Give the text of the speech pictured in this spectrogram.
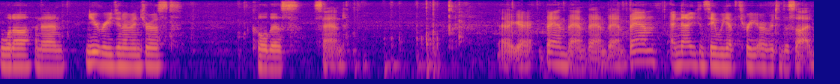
Water, and then new region of interest, call this sand. There we go. Bam, bam, bam, bam, bam. And now you can see we have three over to the side.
